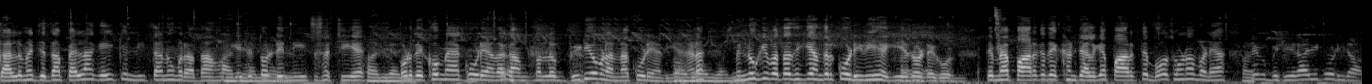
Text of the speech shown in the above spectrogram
ਗੱਲ ਮੈਂ ਜਿੱਦਾਂ ਪਹਿਲਾਂ ਕਹੀ ਕਿ ਨੀਤਾਂ ਨੂੰ ਮਰਾਦਾਂ ਹੋਣਗੀਆਂ ਜੇ ਤੁਹਾਡੀ। ਨੀਤ ਸੱਚੀ ਹੈ। ਹੁਣ ਦੇਖੋ ਮੈਂ ਘੋੜਿਆਂ ਦਾ ਕੰਮ ਮਤਲਬ ਵੀਡੀਓ ਬਣਾਉਣਾ ਘੋੜਿਆਂ ਦੀਆਂ ਹੈਨਾ। ਮੈਨੂੰ ਕੀ ਪਤਾ ਸੀ ਕਿ ਅੰਦਰ ਘੋੜੀ ਵੀ ਹੈਗੀ ਹੈ ਤੁਹਾਡੇ ਕੋਲ। ਤੇ ਮੈਂ ਪਾਰਕ ਦੇਖਣ ਚੱਲ ਗਿਆ। ਪਾਰਕ ਤੇ ਬਹੁਤ ਸੋਹਣਾ ਬਣਿਆ। ਤੇ ਬਸ਼ੀਰਾ ਜੀ ਘੋੜੀ ਦਾ।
